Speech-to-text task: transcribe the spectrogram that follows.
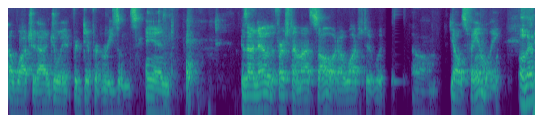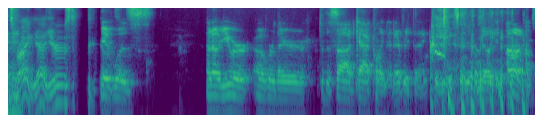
I watch it, I enjoy it for different reasons. And because I know the first time I saw it, I watched it with um, y'all's family. Oh, that's mm-hmm. right. Yeah, yours. It was. I know you were over there to the side cackling at everything because you'd seen it a million times.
